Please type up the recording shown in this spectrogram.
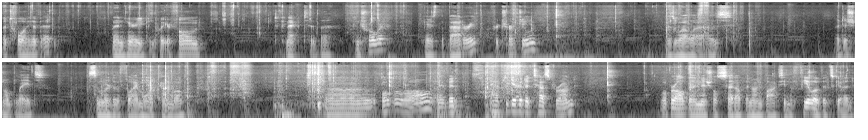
a toy a bit. And then here you can put your phone to connect to the controller. Here's the battery for charging, as well as additional blades, similar to the Flymore combo. Uh, overall, I have, it, I have to give it a test run. Overall, the initial setup and unboxing, the feel of it's good.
